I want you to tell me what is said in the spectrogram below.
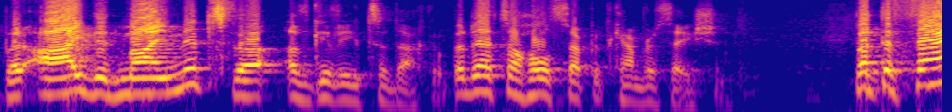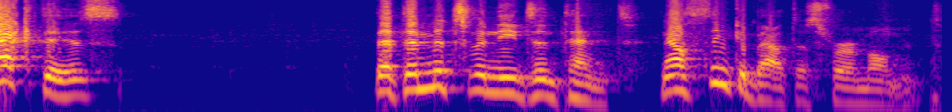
But I did my mitzvah of giving tzedakah. But that's a whole separate conversation. But the fact is that the mitzvah needs intent. Now think about this for a moment.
